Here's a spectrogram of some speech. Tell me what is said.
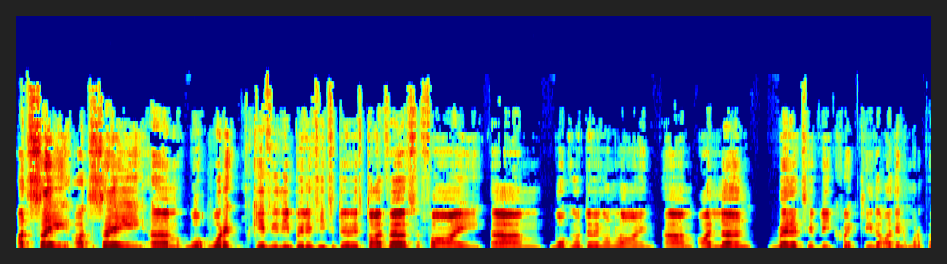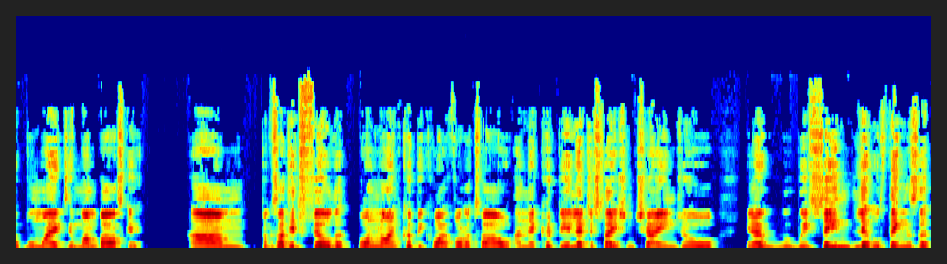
I'd say I'd say um, what what it gives you the ability to do is diversify um, what you're doing online. Um, I learned relatively quickly that I didn't want to put all my eggs in one basket um, because I did feel that online could be quite volatile and there could be a legislation change or you know we've seen little things that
